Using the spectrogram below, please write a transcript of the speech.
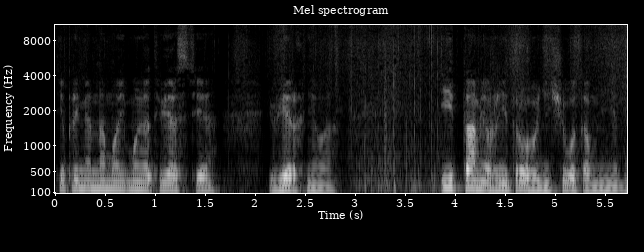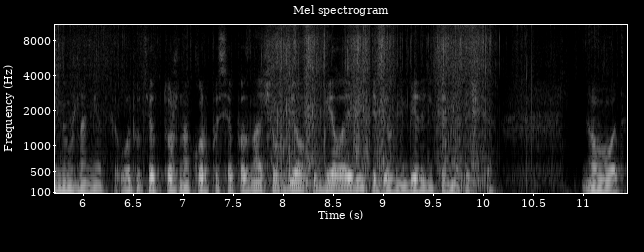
где примерно мое, мое отверстие верхнего. И там я уже не трогаю ничего, там мне нет, не нужна метка. Вот тут я тоже на корпусе обозначил белку, белая, видите, бел, беленькая меточка. Вот.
